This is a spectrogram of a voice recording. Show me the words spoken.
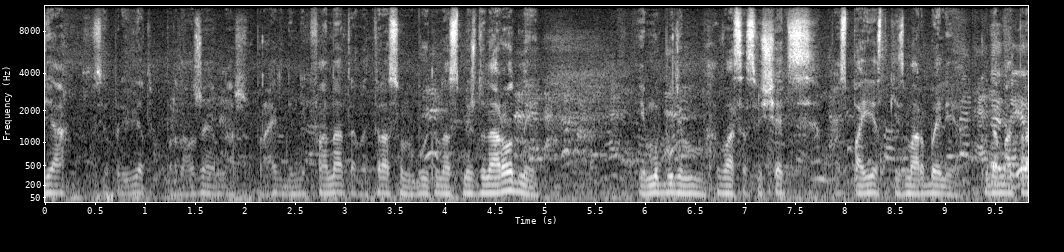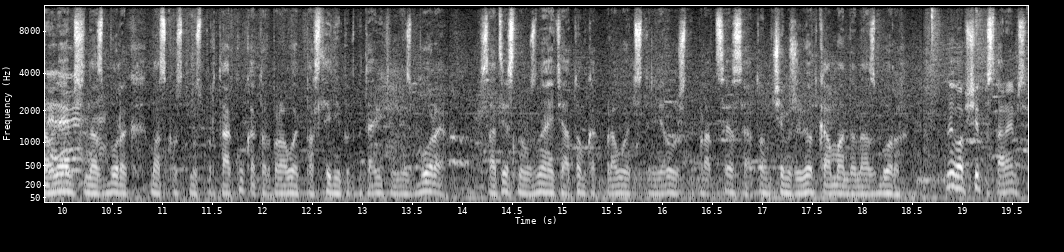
друзья, всем привет. Продолжаем наш проект «Дневник фаната». В этот раз он будет у нас международный. И мы будем вас освещать с поездки из Марбелии, куда мы отправляемся на сборы к московскому «Спартаку», который проводит последние подготовительные сборы. Соответственно, узнаете о том, как проводятся тренировочные процессы, о том, чем живет команда на сборах. Ну и вообще постараемся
